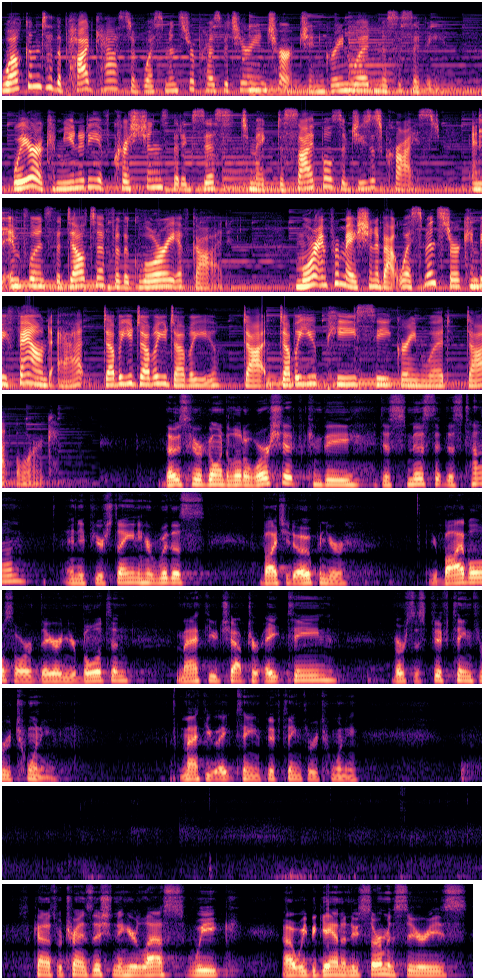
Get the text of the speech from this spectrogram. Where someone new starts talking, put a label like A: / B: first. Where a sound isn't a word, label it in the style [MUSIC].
A: Welcome to the podcast of Westminster Presbyterian Church in Greenwood, Mississippi. We are a community of Christians that exists to make disciples of Jesus Christ and influence the Delta for the glory of God. More information about Westminster can be found at www.wpcgreenwood.org.
B: Those who are going to Little Worship can be dismissed at this time. And if you're staying here with us, I invite you to open your, your Bibles or there in your bulletin, Matthew chapter 18, verses 15 through 20. Matthew 18, 15 through 20. So, kind of as we're transitioning here, last week uh, we began a new sermon series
